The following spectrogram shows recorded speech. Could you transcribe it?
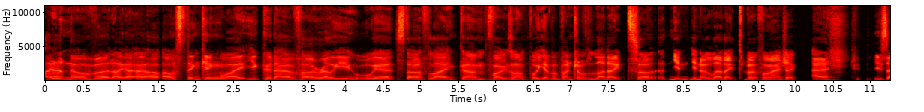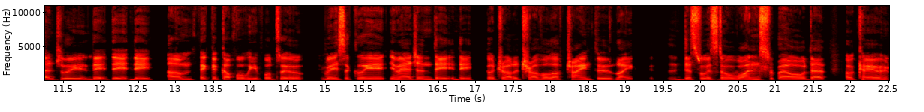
I don't know, but I I I was thinking like you could have uh, really weird stuff like um for example you have a bunch of luddites, so you you know luddites but for magic, and essentially they they they um pick a couple people to basically imagine they they go through the trouble of trying to like this was the one spell that okay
